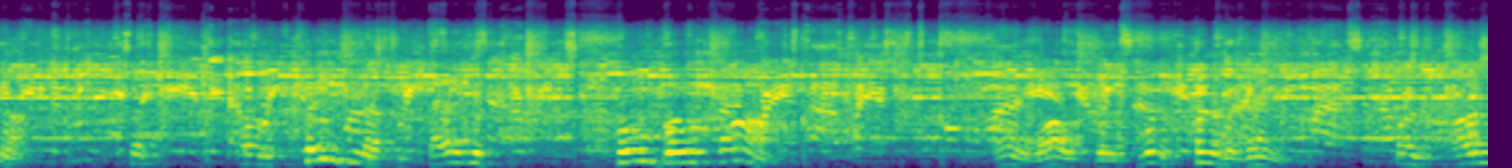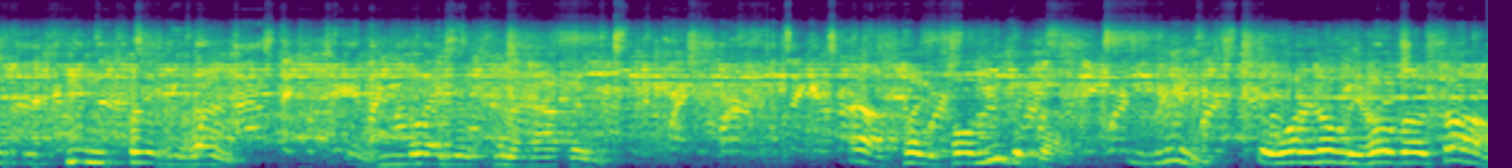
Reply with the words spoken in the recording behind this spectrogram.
enough to, or crazy enough to tag with Hobo Tom. Oh wow, folks. What a turn of events. What an unforeseen turn of events. I have no idea what's going to happen. I gotta play this whole music though. Me, the one and only Hobo Tom.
